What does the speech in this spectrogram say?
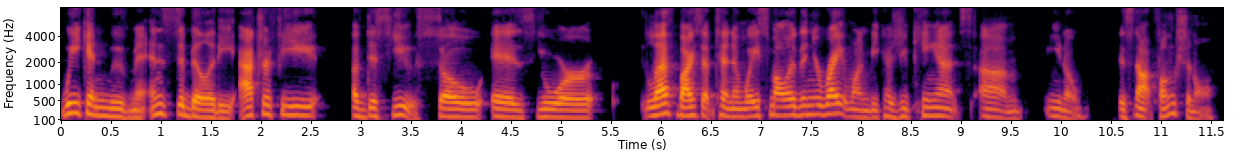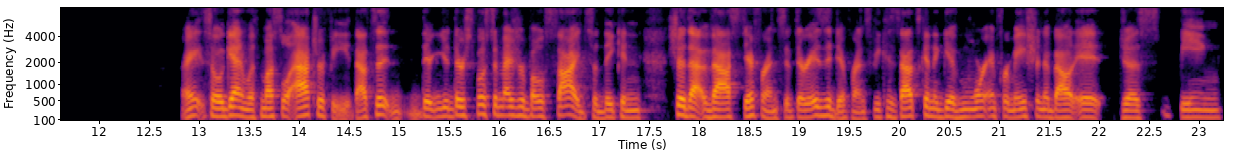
weakened movement, instability, atrophy of disuse. So is your left bicep tendon way smaller than your right one because you can't um, you know, it's not functional. Right. So again, with muscle atrophy, that's it. They're, they're supposed to measure both sides so they can show that vast difference if there is a difference, because that's going to give more information about it just being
